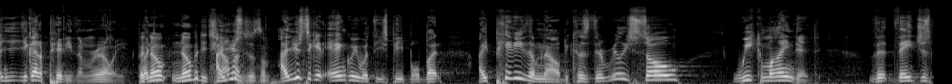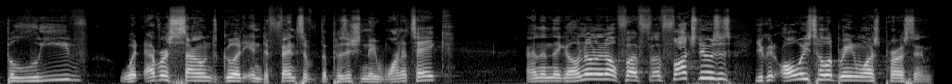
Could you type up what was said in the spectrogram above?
You, you got to pity them, really. But no, nobody I used- challenges them. I used to get angry with these people, but I pity them now because they're really so weak-minded that they just believe whatever sounds good in defense of the position they want to take, and then they go, no, no, no. F- F- Fox News is. You can always tell a brainwashed person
